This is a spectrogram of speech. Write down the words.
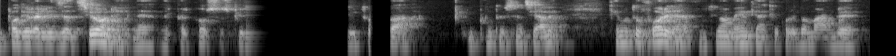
un po' di realizzazioni né, nel percorso spirituale. Un punto essenziale che è venuto fuori eh, ultimamente anche con le domande,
